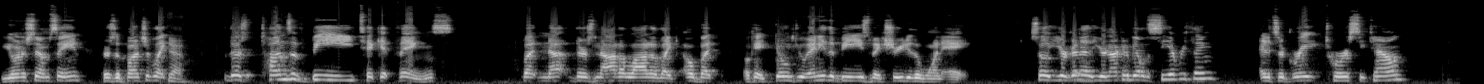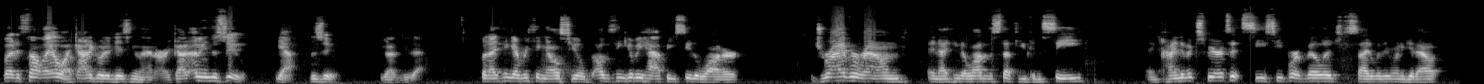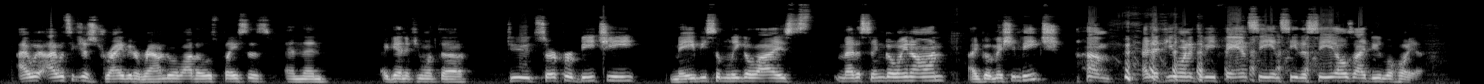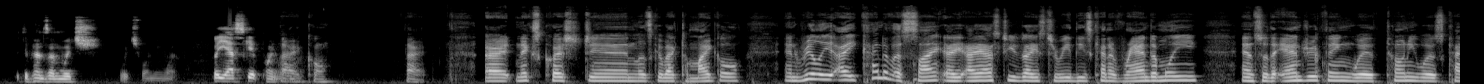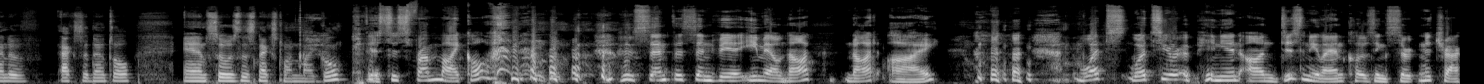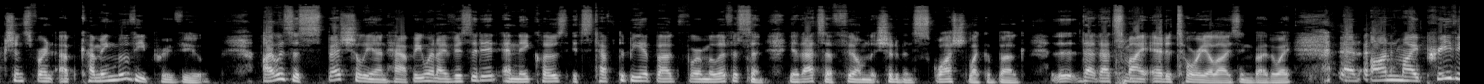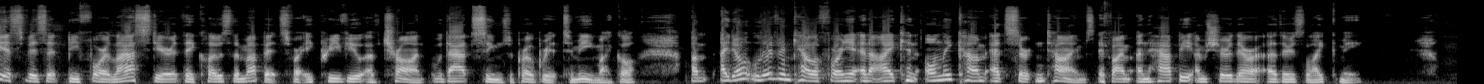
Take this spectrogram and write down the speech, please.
You understand what I'm saying? There's a bunch of like, Yeah. there's tons of B ticket things, but not there's not a lot of like, oh, but okay, don't do any of the B's. Make sure you do the one A. So you're gonna you're not gonna be able to see everything, and it's a great touristy town, but it's not like oh I got to go to Disneyland or I got I mean the zoo, yeah, the zoo, you got to do that. But I think everything else you'll I think you'll be happy, see the water, drive around, and I think a lot of the stuff you can see and kind of experience it. See Seaport Village, decide whether you want to get out. I would I would suggest driving around to a lot of those places, and then again, if you want the dude surfer beachy, maybe some legalized medicine going on, I'd go Mission Beach. Um, and if you want it to be fancy and see the seals, I'd do La Jolla. It depends on which which one you want. But yeah, skip point. All Loma. right, cool. All right. All right, next question. Let's go back to Michael. And really, I kind of assign. I, I asked you guys to read these kind of randomly, and so the Andrew thing with Tony was kind of accidental, and so is this next one, Michael. This is from Michael, who sent this in via email. Not, not I. what's What's your opinion on Disneyland closing certain attractions for an upcoming movie preview? I was especially unhappy when I visited and they closed It's Tough to Be a Bug for Maleficent. Yeah, that's a film that should have been squashed like a bug. That, that's my editorializing, by the way. And on my previous visit before last year, they closed the Muppets for a preview of Tron. Well, that seems appropriate to me, Michael. Um, I don't live in California and I can only come at certain times. If I'm unhappy, I'm sure there are others like me.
